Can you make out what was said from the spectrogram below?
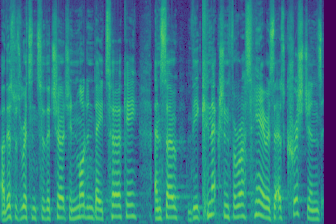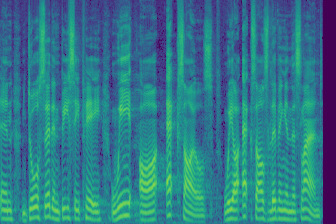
Uh, this was written to the church in modern day Turkey. And so the connection for us here is that as Christians in Dorset, in BCP, we are exiles. We are exiles living in this land.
